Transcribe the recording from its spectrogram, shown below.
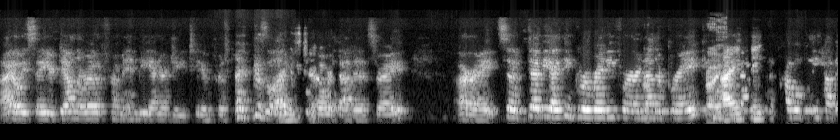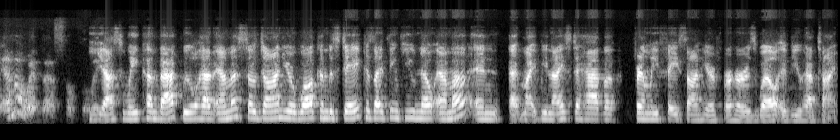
I always say you're down the road from NV Energy too, because a lot of people know where that is, right? All right, so Debbie, I think we're ready for another break. and Right. we'll I think- Probably have Emma with us, hopefully. Yes, when we come back, we will have Emma. So Don, you're welcome to stay because I think you know Emma and it might be nice to have a friendly face on here for her as well if you have time.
